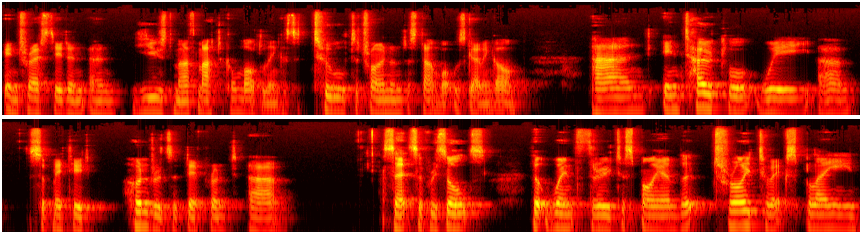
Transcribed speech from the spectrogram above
interested and, and used mathematical modelling as a tool to try and understand what was going on. And in total, we um, submitted hundreds of different uh, sets of results that went through to SPI-M that tried to explain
